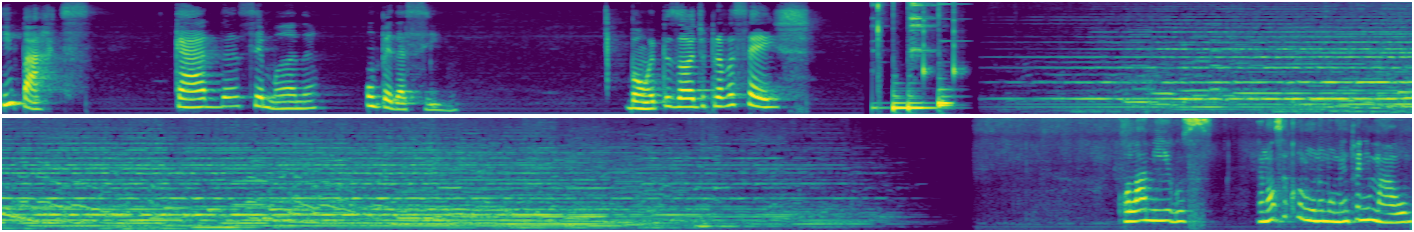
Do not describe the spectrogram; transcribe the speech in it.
em partes, cada semana um pedacinho. Bom episódio para vocês! Olá, amigos! Na nossa coluna Momento Animal,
